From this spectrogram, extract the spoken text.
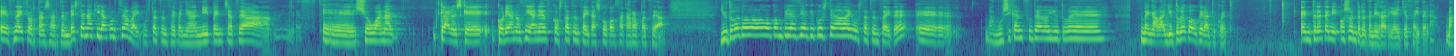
Ez, naiz hortan sartzen. Bestenak irakurtzea, bai, gustatzen zait, baina ni pentsatzea, ez, e, showanak, klaro, eske, korean ozian kostatzen zait asko gauzak harrapatzea. Youtubeko kompilazioak ikustea, bai, gustatzen zait, eh? E, ba, musika entzutea do Youtube... Venga, ba, Youtubeko aukeratukoet. Entreteni, oso entretenigarria ite zaitela, ba.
